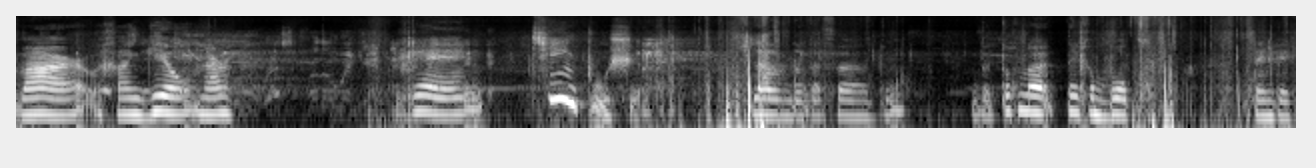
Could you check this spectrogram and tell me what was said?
Maar we gaan Gale naar rank 10 pushen. Dus laten we dat even doen. We toch maar tegen bot, denk ik.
